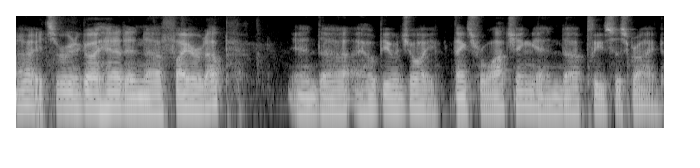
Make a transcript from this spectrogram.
All right, so we're going to go ahead and uh, fire it up and uh, I hope you enjoy. Thanks for watching and uh, please subscribe.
